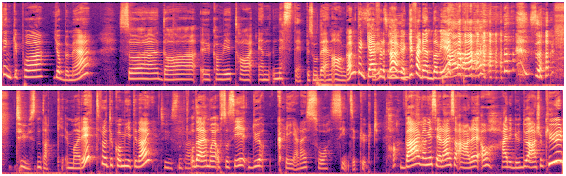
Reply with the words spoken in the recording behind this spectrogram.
tenke på, jobbe med. Så da eh, kan vi ta en neste episode en annen gang, tenker jeg. For dette er vi ikke ferdig ennå, vi. Nei, nei, nei. Så tusen takk, Marit, for at du kom hit i dag. Tusen takk. Og der må jeg også si, du kler deg så sinnssykt kult. Takk. Hver gang jeg ser deg, så er det Å, herregud, du er så kul!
